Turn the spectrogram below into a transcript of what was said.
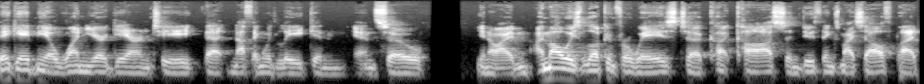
they gave me a one year guarantee that nothing would leak, and and so you know I'm I'm always looking for ways to cut costs and do things myself, but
